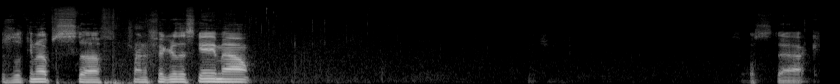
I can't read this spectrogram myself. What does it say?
just looking up stuff, trying to figure this game out. Soul stack.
